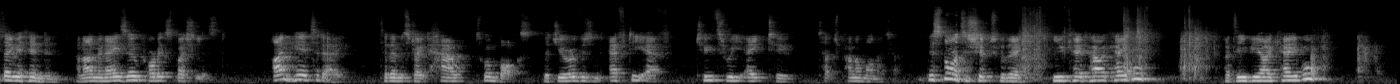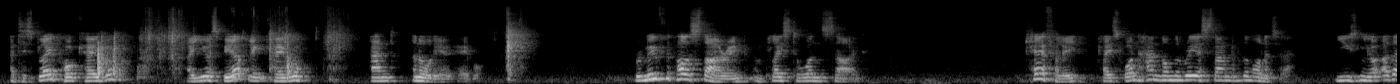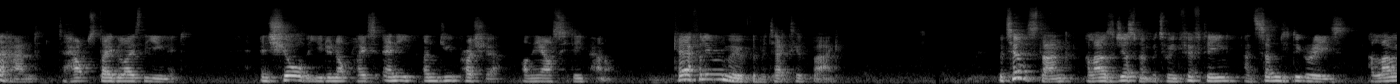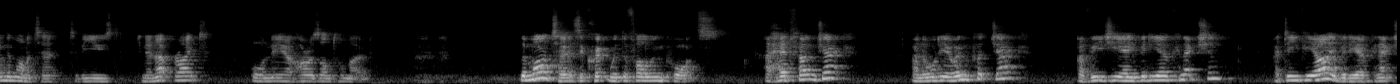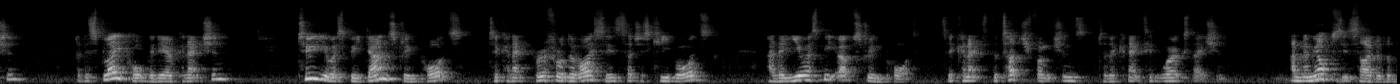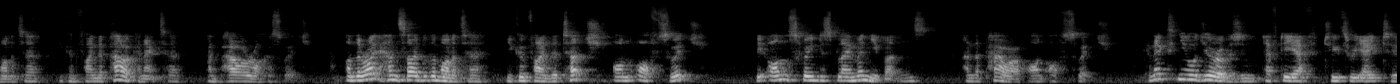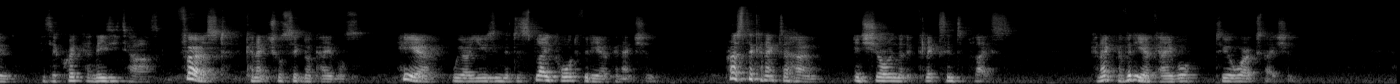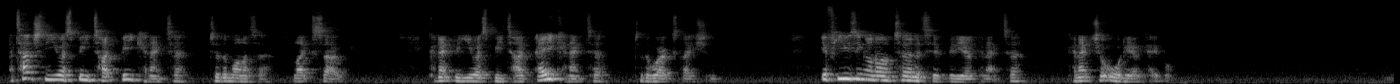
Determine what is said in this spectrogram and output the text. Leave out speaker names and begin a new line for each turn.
David Hinden and I'm an EIZO product specialist. I'm here today to demonstrate how to unbox the DuraVision FDF 2382 touch panel monitor. This monitor ships with a UK power cable, a DVI cable, a DisplayPort cable, a USB uplink cable and an audio cable. Remove the polystyrene and place to one side. Carefully place one hand on the rear stand of the monitor, using your other hand to help stabilise the unit. Ensure that you do not place any undue pressure on the LCD panel. Carefully remove the protective bag. The tilt stand allows adjustment between 15 and 70 degrees, allowing the monitor to be used in an upright or near horizontal mode. The monitor is equipped with the following ports. A headphone jack, an audio input jack, a VGA video connection, a DVI video connection, a DisplayPort video connection, two USB downstream ports to connect peripheral devices such as keyboards, and a USB upstream port to connect the touch functions to the connected workstation. And on the opposite side of the monitor, you can find the power connector and power rocker switch. On the right hand side of the monitor, you can find the touch on off switch, the on-screen display menu buttons, and the power on off switch. Connecting your DuraVision FDF2382 is a quick and easy task. First, connect your signal cables. Here, we are using the DisplayPort video connection. Press the connector home, ensuring that it clicks into place. Connect the video cable to your workstation. Attach the USB Type-B connector to the monitor, like so. Connect the USB Type-A connector to the workstation. If using an alternative video connector, connect your audio cable.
